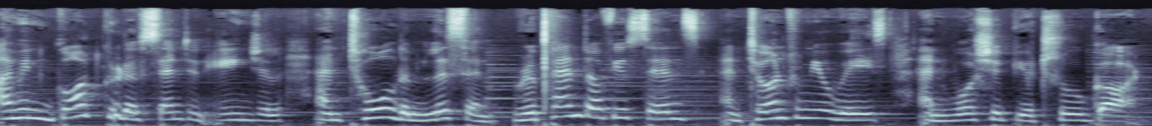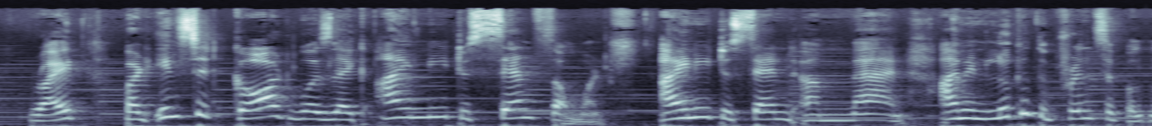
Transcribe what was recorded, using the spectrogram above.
I mean, God could have sent an angel and told them, listen, repent of your sins and turn from your ways and worship your true God right? But instead, God was like, I need to send someone. I need to send a man. I mean, look at the principle.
